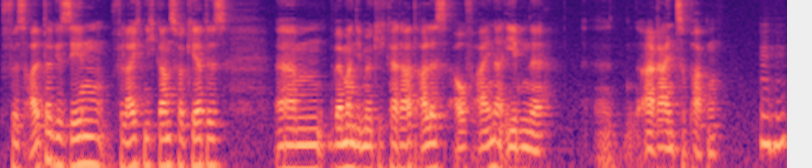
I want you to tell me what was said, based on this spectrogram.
fürs Alter gesehen vielleicht nicht ganz verkehrt ist, ähm, wenn man die Möglichkeit hat, alles auf einer Ebene reinzupacken. Mhm.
